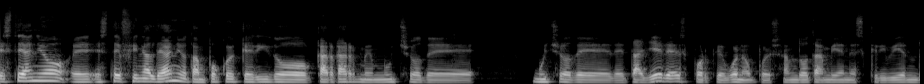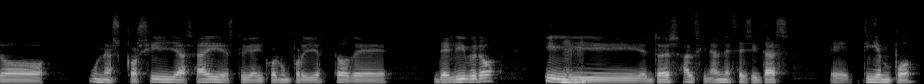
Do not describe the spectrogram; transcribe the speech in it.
Este año, eh, este final de año, tampoco he querido cargarme mucho de mucho de, talleres, porque bueno, pues ando también escribiendo unas cosillas ahí, estoy ahí con un proyecto de, libro y entonces al final necesitas eh, tiempo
